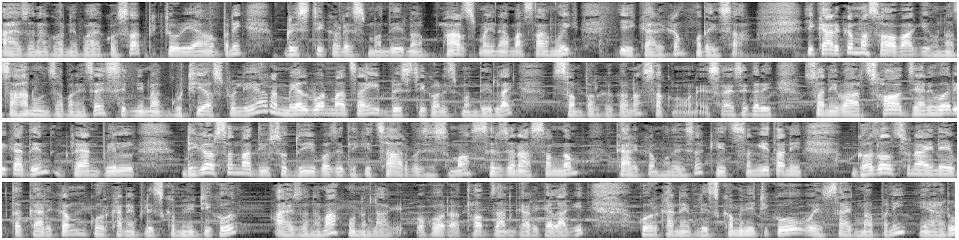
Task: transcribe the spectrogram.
आयोजना गर्ने भएको छ। भिक्टोरियामा पनि वृष्टि गणेश मन्दिरमा मार्च महिनामा सामूहिक यही कार्यक्रम हुँदैछ। यी कार्यक्रममा सहभागी हुन चाहनुहुन्छ भने चाहिँ सिडनीमा गुठी अस्ट्रेलिया र मेलबर्नमा चाहिँ वृष्टि गणेश मन्दिरलाई सम्पर्क गर्न सक्नुहुनेछ। यसै गरी शनिबार छ जनवरीका दिन ग्रान्डभिल डिगर्सनमा दिउँसो दुई बजेदेखि चार बजेसम्म सिर्जना सङ्गम कार्यक्रम हुँदैछ। गीत सङ्गीत अनि गजल सुनाइने उक्त कार्यक्रम गोर्खा नेप्लिस कम्युनिटीको आयोजनामा हुन लागेको हो र थप जानकारीका लागि गोर्खा नेप्लिस कम्युनिटीको वेबसाइटमा पनि यहाँहरू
